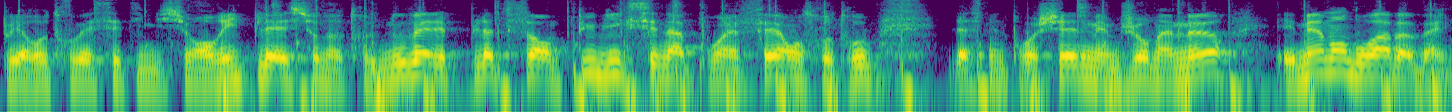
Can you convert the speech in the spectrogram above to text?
pouvez retrouver cette émission en replay sur notre nouvelle plateforme publicsena.fr. On se retrouve la semaine prochaine, même jour, même heure et même endroit. Bye bye.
